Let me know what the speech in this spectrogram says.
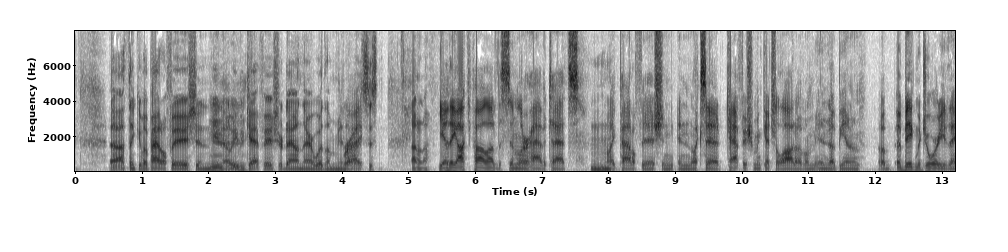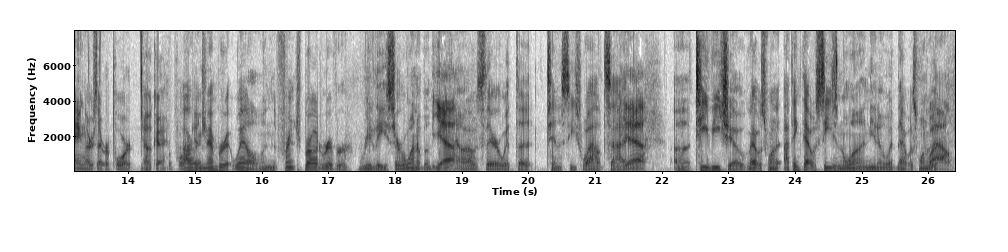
uh, I think of a paddlefish, and you know, even catfish are down there with them. You know, Mm-hmm. Right. it's just, I don't know. Yeah, they occupy a lot of the similar habitats, like paddlefish, and, and like I said, catfishermen catch a lot of them. Ended up being a, a big majority of the anglers that report. Okay. report I catching. remember it well when the French Broad River release, or one of them. Yeah. you know, I was there with the Tennessee's Wild Side. Yeah. uh, TV show. That was one. Of, I think that was season one. You know, that was one of Wow. the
